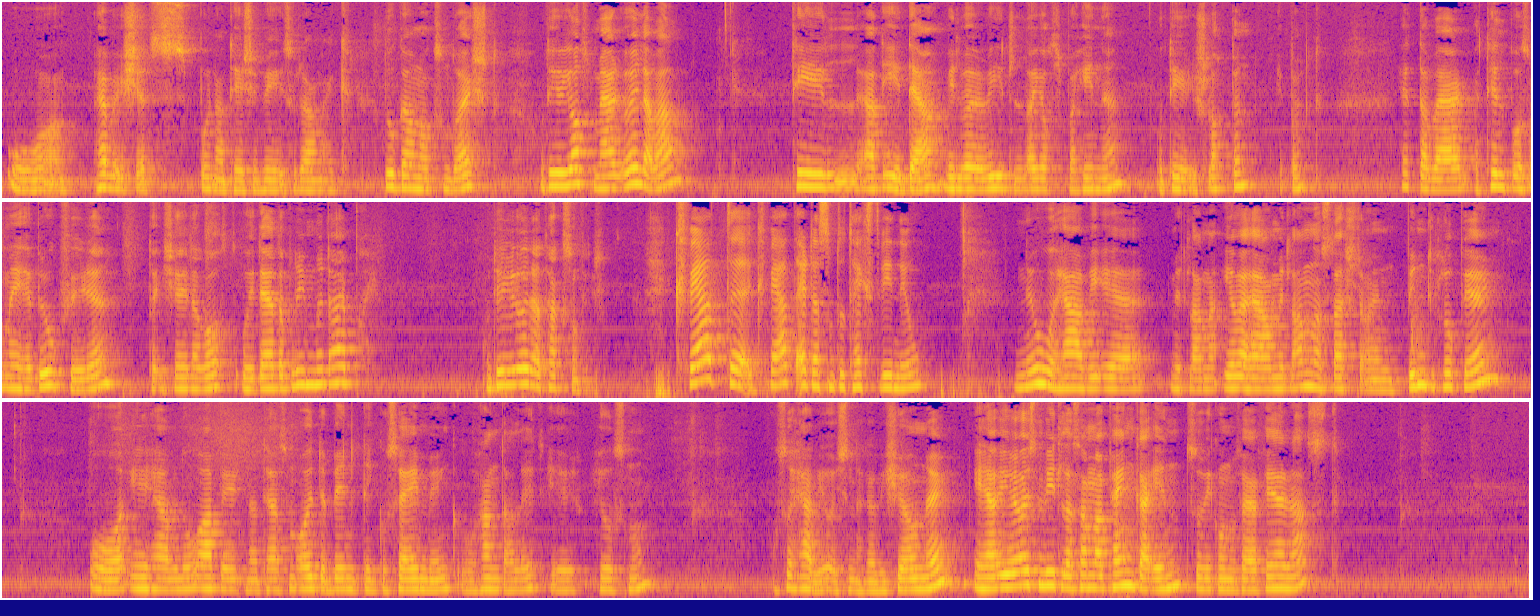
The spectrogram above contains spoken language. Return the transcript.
Og her var ikke et spørsmål til seg vi, så det er nok du gav nok som du erst. Og det har hjulpet meg øyla vel til at jeg der vil være vid til å hjelpe henne, og det er i sloppen, i punkt. Hetta var et tilbud som jeg har bruk for det, det er ikke helt godt, og det er det blir mitt arbeid. Og det er jo det takksom for. Kvært, kvært er det som du tekst vi nå? Nå har vi mitt landa, jeg var her mitt landa største av en bindeklubb her, Og jeg har nå arbeidet med det som øyde binding og seiming og handalit i husen. Og så har vi også noen visjoner. Jeg har jo også vidt til å samle penger inn, så vi kunne være færest.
